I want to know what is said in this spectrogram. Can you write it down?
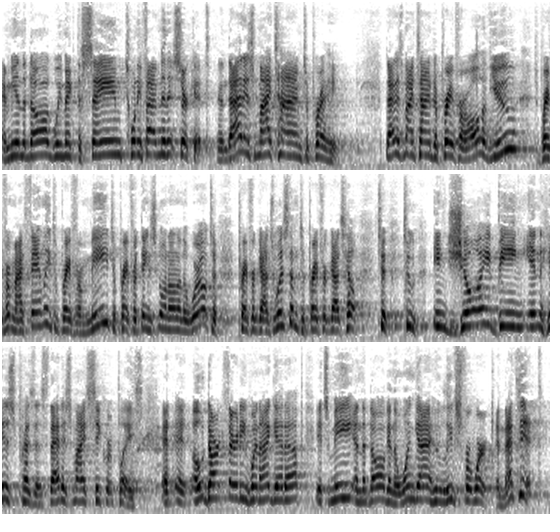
and me and the dog, we make the same 25 minute circuit. And that is my time to pray. That is my time to pray for all of you, to pray for my family, to pray for me, to pray for things going on in the world, to pray for God's wisdom, to pray for God's help, to, to enjoy being in His presence. That is my secret place. At, at oh dark 30, when I get up, it's me and the dog and the one guy who leaves for work, and that's it.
